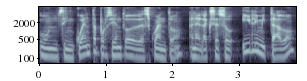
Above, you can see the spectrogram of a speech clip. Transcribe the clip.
Un 50% de descuento en el acceso ilimitado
